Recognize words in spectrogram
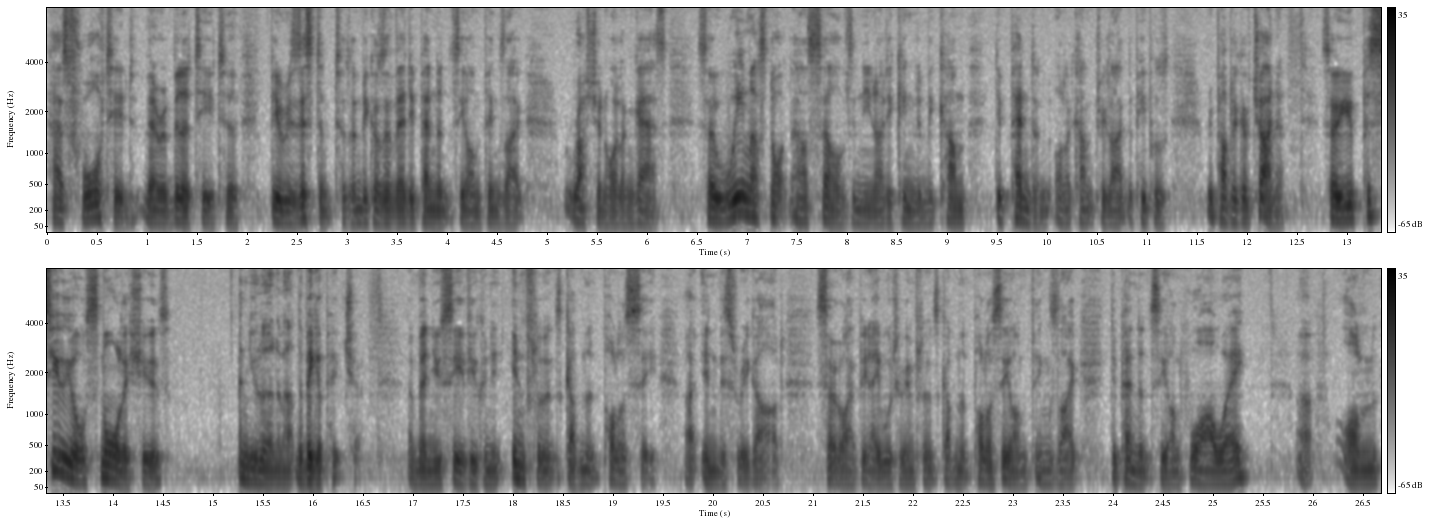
has thwarted their ability to be resistant to them because of their dependency on things like Russian oil and gas. So we must not ourselves in the United Kingdom become dependent on a country like the People's Republic of China. So you pursue your small issues and you learn about the bigger picture. And then you see if you can influence government policy uh, in this regard. So I've been able to influence government policy on things like dependency on Huawei, uh, on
